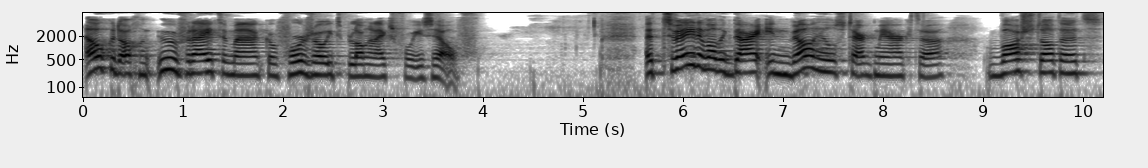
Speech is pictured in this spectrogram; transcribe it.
elke dag een uur vrij te maken voor zoiets belangrijks voor jezelf. Het tweede wat ik daarin wel heel sterk merkte, was dat het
